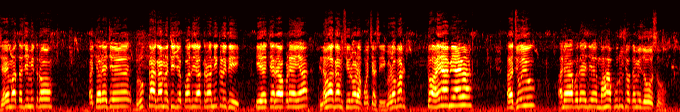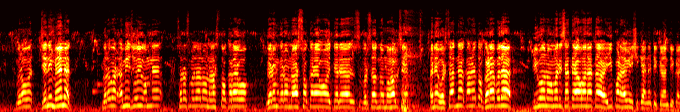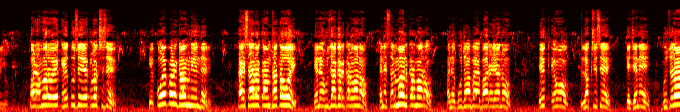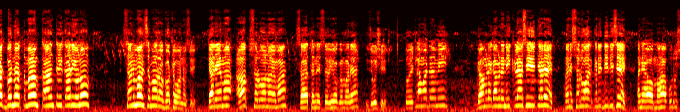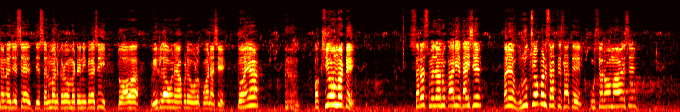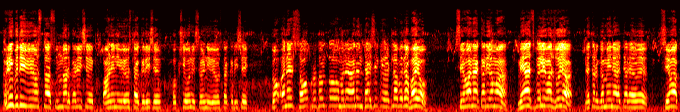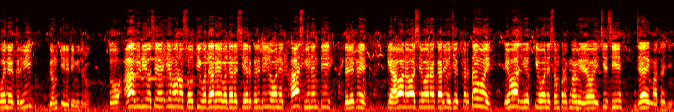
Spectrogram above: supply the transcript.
જય માતાજી મિત્રો. અત્યારે જે ધ્રુપકા ગામેથી જે પદયાત્રા નીકળી હતી, એ અત્યારે આપણે અહીંયા નવા ગામ શિરોડા પહોંચ્યા છીએ. બરાબર? તો અહીંયા અમે આવ્યા, આ જોયું, અને આ બધા જે મહાપુરુષો તમે જોવો છો. બરાબર? જેની મહેનત. બરાબર? અમે જોયું, અમને સરસ મજાનો નાસ્તો કરાવ્યો, ગરમ ગરમ નાસ્તો કરાવ્યો. અત્યારે વરસાદનો માહોલ છે. અને વરસાદના કારણે તો ઘણા બધા યુવાનો અમારી સાથે આવવાના હતા, એ પણ આવી શક્યા નથી ક્રાંતિકારીઓ. પણ અમારો એક હેતુ છે, એક લક્ષ્ય છે. કે કોઈ પણ ગામની અંદર કાંઈ સારા કામ થતા હોય, એને ઉજાગર કરવાનો, એને સન્માન કરવાનો અને ગુધાભાઈ બારૈયાનો એક એવો લક્ષ્ય છે કે જેને ગુજરાતભરના તમામ ક્રાંતિકારીઓનો સન્માન સમારોહ ગોઠવવાનો છે. ત્યારે એમાં આપ સર્વનો એમાં સાથ અને સહયોગ અમારે જોઈશે તો એટલા માટે અમે ગામડે ગામડે નીકળ્યા છીએ ત્યારે અને શરૂઆત કરી દીધી છે અને આવા મહાપુરુષોના જે છે, જે સન્માન કરવા માટે નીકળ્યા છીએ, તો આવા વિરલાઓને આપણે ઓળખવાના છે. તો અહીંયા પક્ષીઓ માટે સરસ મજાનું કાર્ય થાય છે અને વૃક્ષો પણ સાથે સાથે ઉછેરવામાં આવે છે. ઘણી બધી વ્યવસ્થા સુંદર કરી છે, પાણીની વ્યવસ્થા કરી છે, પક્ષીઓની સ્થળની વ્યવસ્થા કરી છે. તો અને સૌ પ્રથમ તો મને આનંદ થાય છે કે એટલા બધા ભાઈઓ સેવાના કાર્યમાં મેં આજ પહેલી વાર જોયા, નહીતર ગમે ને અત્યારે હવે સેવા કોઈને કરવી ગમતી નથી મિત્રો. તો આ વીડિયો છે એ મારો સૌથી વધારે વધારે શેર કરી દેજો અને ખાસ વિનંતી દરેકને કે આવા નવા સેવાના કાર્યો જે કરતા હોય એવા જ વ્યક્તિઓને સંપર્કમાં અમે રહેવા ઈચ્છીએ છીએ. જય માતાજી.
